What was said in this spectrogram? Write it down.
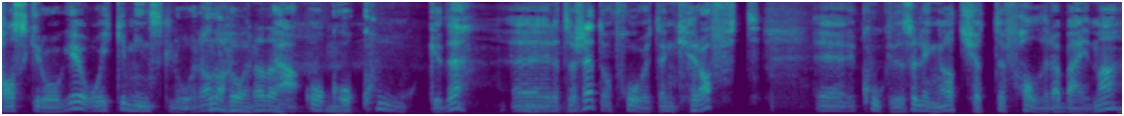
ta skroget, og ikke minst låra, da. Låra, da. Ja, og, og koke det eh, rett og slett, og få ut en kraft. Eh, koke det så lenge at kjøttet faller av beina.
